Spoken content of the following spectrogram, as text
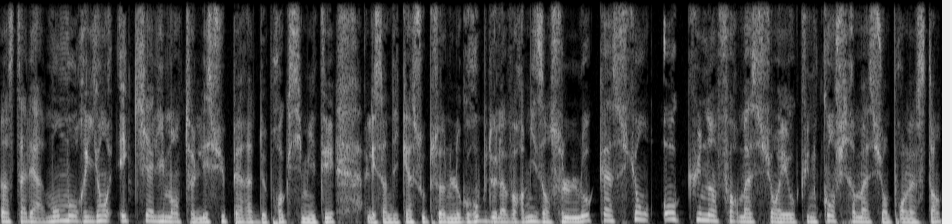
installé à Montmorillon et qui alimente les supérettes de proximité. Les syndicats soupçonnent le groupe de l'avoir mis en location. Aucune information et aucune confirmation pour l'instant.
